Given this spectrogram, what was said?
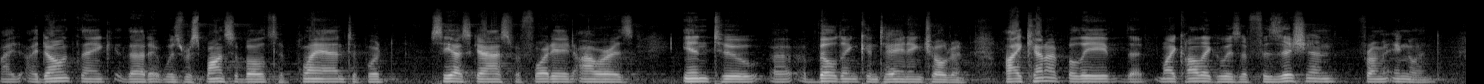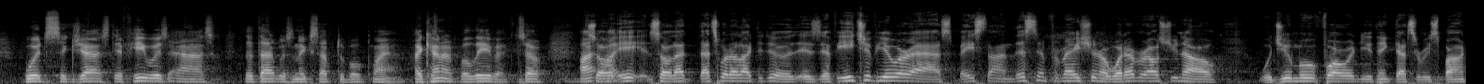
I, I don't think that it was responsible to plan to put CS gas for 48 hours into a, a building containing children. I cannot believe that my colleague, who is a physician from England, would suggest, if he was asked, that that was an acceptable plan. I cannot believe it. So, I, So, I- e- so that, that's what I'd like to do, is if each of you are asked, based on this information or whatever else you know, would you move forward? Do you think that's a respon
